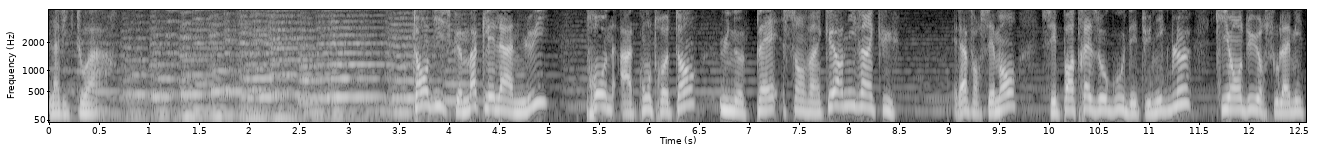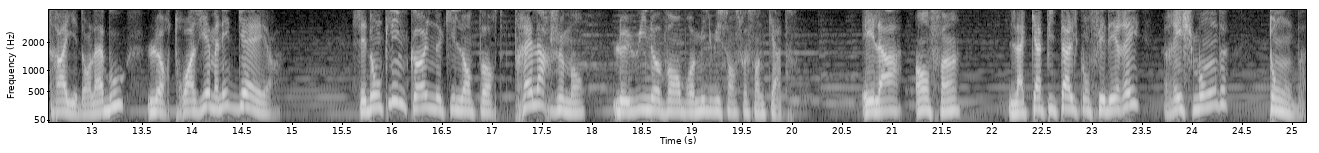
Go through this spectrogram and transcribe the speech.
la victoire. Tandis que McClellan, lui, prône à contretemps une paix sans vainqueur ni vaincu. Et là, forcément, c'est pas très au goût des tuniques bleues qui endurent sous la mitraille et dans la boue leur troisième année de guerre. C'est donc Lincoln qui l'emporte très largement le 8 novembre 1864. Et là, enfin, la capitale confédérée, Richmond, tombe.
